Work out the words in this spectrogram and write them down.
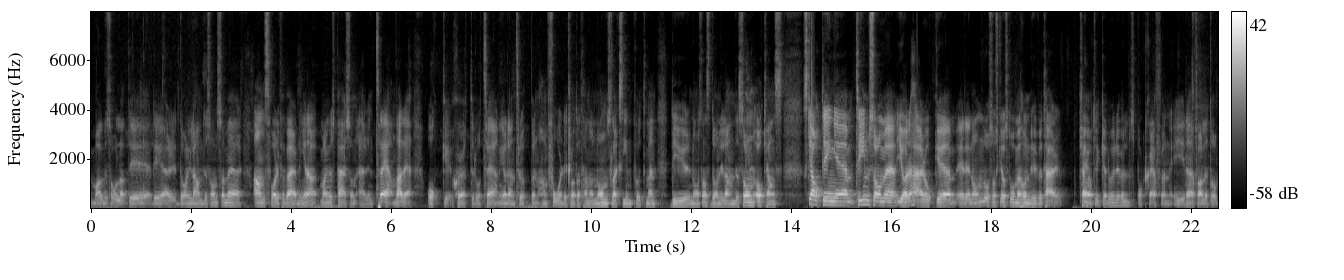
Malmös håll att det, det, är Daniel Andersson som är ansvarig för värvningarna. Magnus Persson är en tränare och sköter då träning av den truppen han får. Det är klart att han har någon slags input men det är ju någonstans Daniel Andersson och hans scouting-team eh, som eh, gör det här. Och eh, är det någon då som ska stå med hundhuvudet här kan jag tycka, då är det väl sportchefen i det här fallet då.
